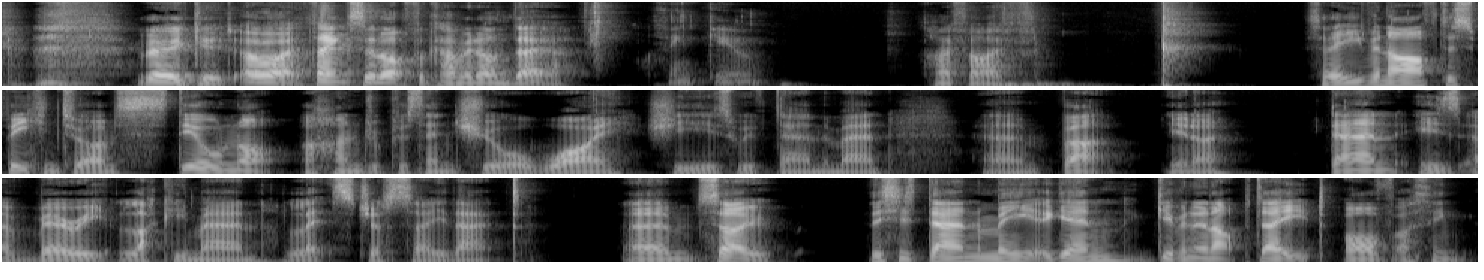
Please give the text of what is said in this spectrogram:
Very good. All right. Thanks a lot for coming on, Daya. thank you. High five. So even after speaking to her, I'm still not 100% sure why she is with Dan the man. Um, but, you know, Dan is a very lucky man. Let's just say that. Um, so this is Dan and me again, giving an update of, I think,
